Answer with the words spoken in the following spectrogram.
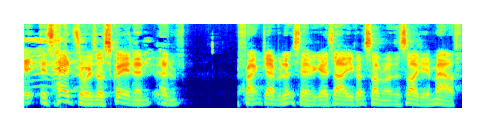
it, his head's always on screen. And, and Frank Drebin looks at him and goes, "Oh, you've got someone on the side of your mouth."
